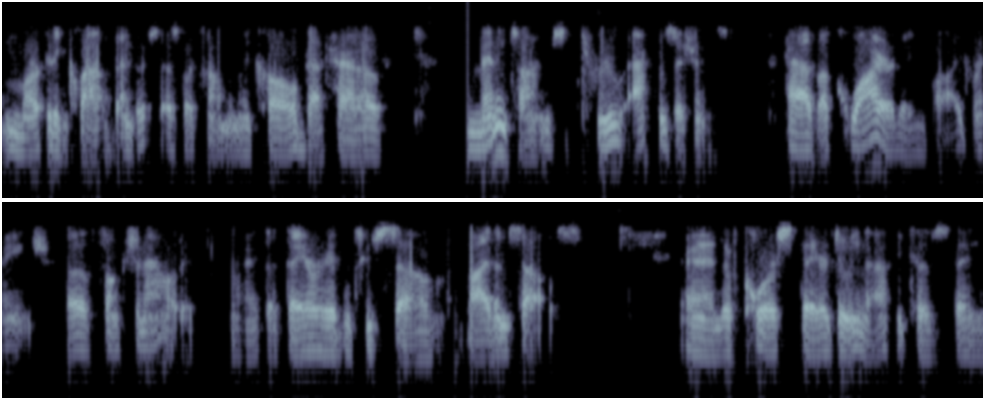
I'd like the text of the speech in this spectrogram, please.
marketing cloud vendors, as they're commonly called, that have many times through acquisitions have acquired a wide range of functionality, right, that they are able to sell by themselves. And of course, they are doing that because they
